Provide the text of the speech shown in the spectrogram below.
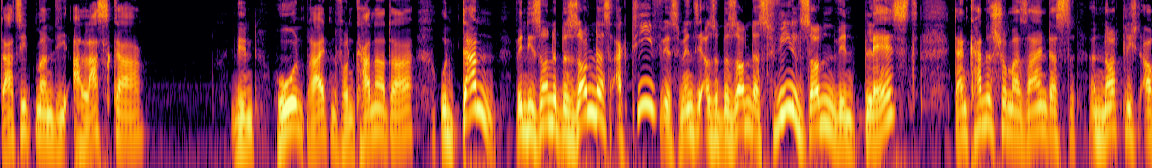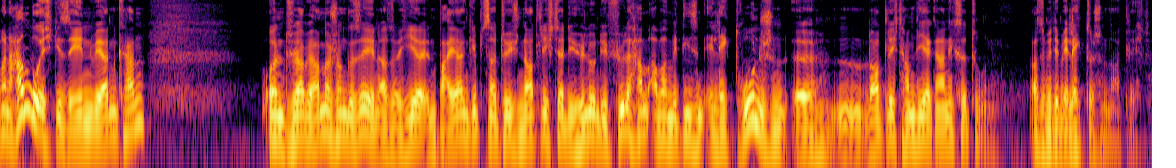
Da sieht man die Alaska, in den hohen Breiten von Kanada. Und dann, wenn die Sonne besonders aktiv ist, wenn sie also besonders viel Sonnenwind bläst, dann kann es schon mal sein, dass ein Nordlicht auch in Hamburg gesehen werden kann. Und ja, wir haben ja schon gesehen, also hier in Bayern gibt es natürlich Nordlichter, die Hülle und die Fülle, haben aber mit diesem elektronischen äh, Nordlicht haben die ja gar nichts zu tun. Also mit dem elektrischen Nordlicht.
